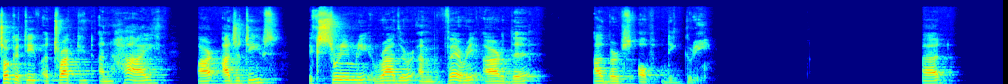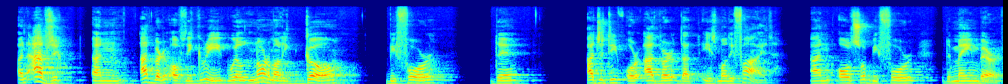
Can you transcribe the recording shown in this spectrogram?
Talkative, attractive, and high are adjectives. Extremely, rather, and very are the adverbs of degree. Uh, an object, an adverb of degree will normally go before the adjective or adverb that is modified and also before the main verb.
